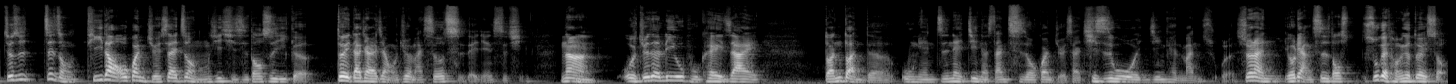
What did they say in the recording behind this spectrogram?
就是这种踢到欧冠决赛这种东西，其实都是一个对大家来讲，我觉得蛮奢侈的一件事情。那我觉得利物浦可以在短短的五年之内进了三次欧冠决赛，其实我已经很满足了。虽然有两次都输给同一个对手，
